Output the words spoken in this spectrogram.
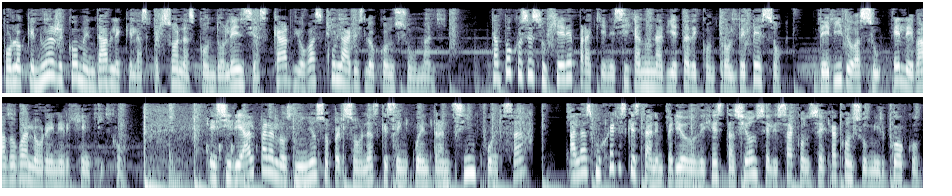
por lo que no es recomendable que las personas con dolencias cardiovasculares lo consuman. Tampoco se sugiere para quienes sigan una dieta de control de peso, debido a su elevado valor energético. Es ideal para los niños o personas que se encuentran sin fuerza, a las mujeres que están en periodo de gestación se les aconseja consumir coco,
